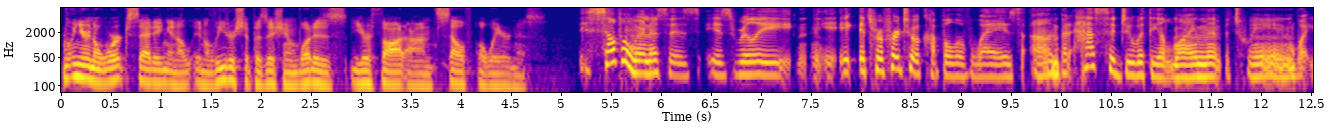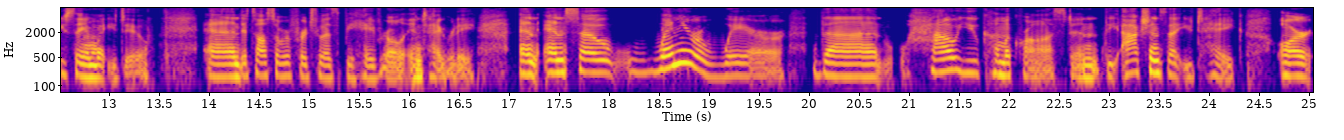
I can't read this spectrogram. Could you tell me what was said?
When you're in a work setting, in a, in a leadership position, what is your thought on self awareness? Self-awareness is is really it, it's referred to a couple of ways um, but it has to do with the alignment between what you say and what you do. And it's also referred to as behavioral integrity. And and so when you're aware that how you come across and the actions that you take are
